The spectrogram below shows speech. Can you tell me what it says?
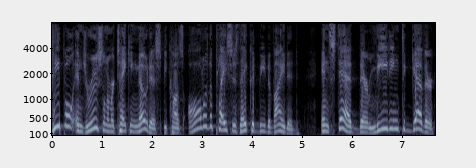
people in Jerusalem are taking notice because all of the places they could be divided, instead they're meeting together.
